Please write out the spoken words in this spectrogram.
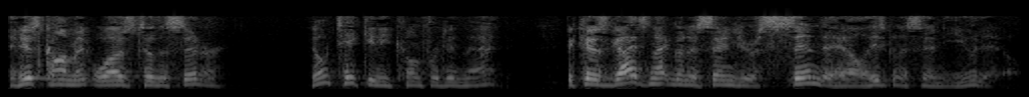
And his comment was to the sinner, don't take any comfort in that. Because God's not going to send your sin to hell, He's going to send you to hell.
